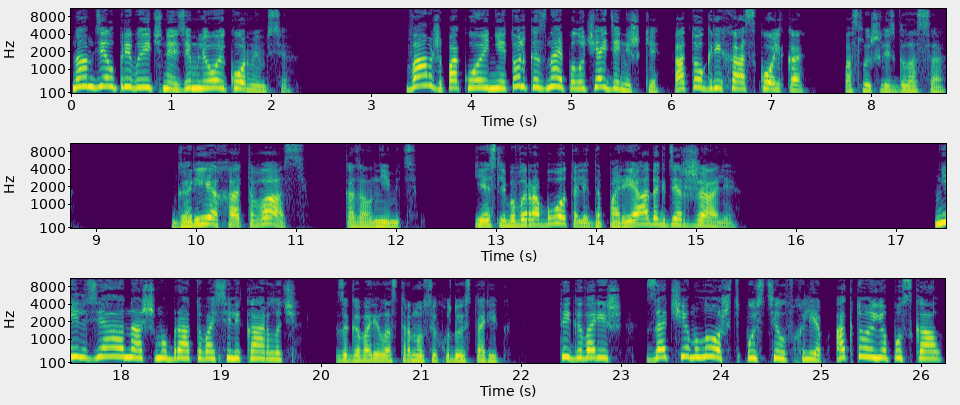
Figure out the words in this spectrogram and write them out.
Нам дело привычное, землей кормимся. Вам же покойнее, только знай, получай денежки, а то греха сколько, послышались голоса. Грех от вас, сказал немец. Если бы вы работали, да порядок держали. Нельзя нашему брату Василий Карлович, заговорил остроносый худой старик. Ты говоришь, зачем лошадь пустил в хлеб, а кто ее пускал?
